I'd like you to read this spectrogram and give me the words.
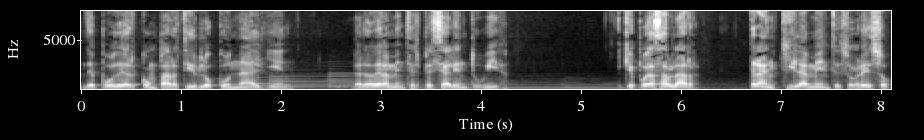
de poder compartirlo con alguien verdaderamente especial en tu vida y que puedas hablar tranquilamente sobre eso,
